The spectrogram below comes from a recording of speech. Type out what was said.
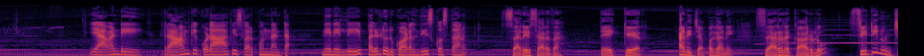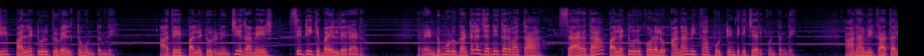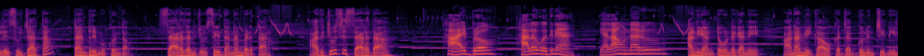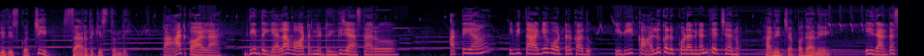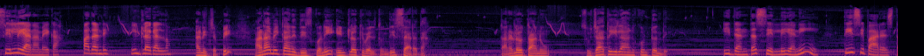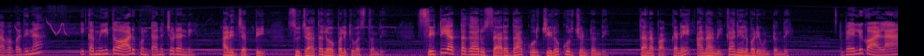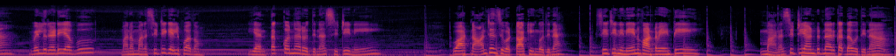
యావండి రామ్కి కూడా ఆఫీస్ వర్క్ ఉందంట. నేను వెళ్ళి పల్లెటూరు కోడల్ని తీసుకొస్తాను. సరే శారద టేక్ కేర్ అని చెప్పగానే శారద కారులో సిటీ నుంచి పల్లెటూరుకు వెళ్తూ ఉంటుంది. అదే పల్లెటూరు నుంచి రమేష్ సిటీకి బయలుదేరాడు. రెండు మూడు గంటల జర్నీ తర్వాత శారద పల్లెటూరు కోడలు అనామిక పుట్టింటికి చేరుకుంటుంది. అనామిక తల్లి సుజాత తండ్రి ముకుందం శారదను చూసి దండం పెడతారు. అది చూసి శారద హాయ్ బ్రో హలో వదినా ఎలా ఉన్నారు? అని అంటూ ఉండగానే అనామిక ఒక జగ్గు నుంచి నీళ్ళు తీసుకొచ్చి శారదకిస్తుంది. వాట్ కోళ్ళ దీంతో ఎలా వాటర్ని డ్రింక్ చేస్తారు? అత్తయ్య ఇవి తాగే వాటర్ కాదు ఇవి కాళ్ళు కడుక్కోవడానికని తెచ్చాను. అని చెప్పగానే ఇదంతా సిల్లి అనామేక. పదండి ఇంట్లోకి వెళ్దాం. అని చెప్పి అనామికాని తీసుకొని ఇంట్లోకి వెళ్తుంది శారద. తనలో తాను సుజాత ఇలా అనుకుంటుంది. ఇదంతా సిల్లి అని తీసి పారేస్తావా వదినా? ఇక మీతో ఆడుకుంటాను చూడండి. అని చెప్పి సుజాత లోపలికి వస్తుంది. సిటీ అత్తగారు శారద కుర్చీలో కూర్చుంటుంది. తన పక్కనే అనామిక నిలబడి ఉంటుంది. వెళ్ళి కోళ్ళ వెళ్ళి రెడీ అవ్వు. మనం మన సిటీకి వెళ్ళిపోదాం. ఎంత కొన్నారు వదినా సిటీని? వాట్ నాన్ సెన్స్ టాకింగ్ వదినా? సిటీని నేను కొనడం ఏంటి? మన సిటీ అంటున్నారు కదా వదినా.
